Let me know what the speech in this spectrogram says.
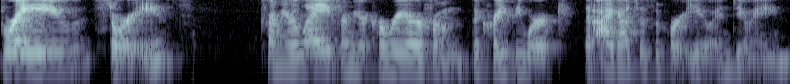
brave stories from your life, from your career, from the crazy work that I got to support you in doing.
